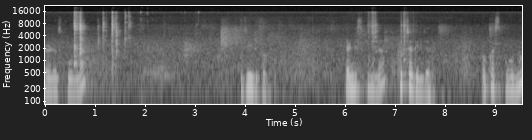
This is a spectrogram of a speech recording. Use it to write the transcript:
రెండు స్పూన్ల జీడిపప్పు రెండు స్పూన్ల పుచ్చగింజలు ఒక స్పూను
